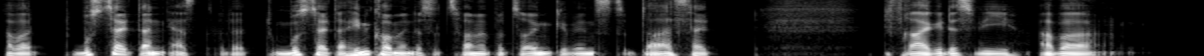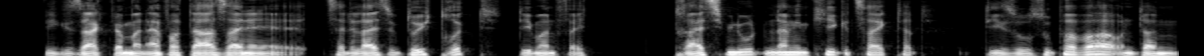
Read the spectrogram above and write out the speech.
Aber du musst halt dann erst, oder du musst halt dahin kommen, dass du zweimal überzeugend gewinnst. Und da ist halt die Frage des Wie. Aber wie gesagt, wenn man einfach da seine, seine Leistung durchdrückt, die man vielleicht 30 Minuten lang in Kiel gezeigt hat, die so super war und dann,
